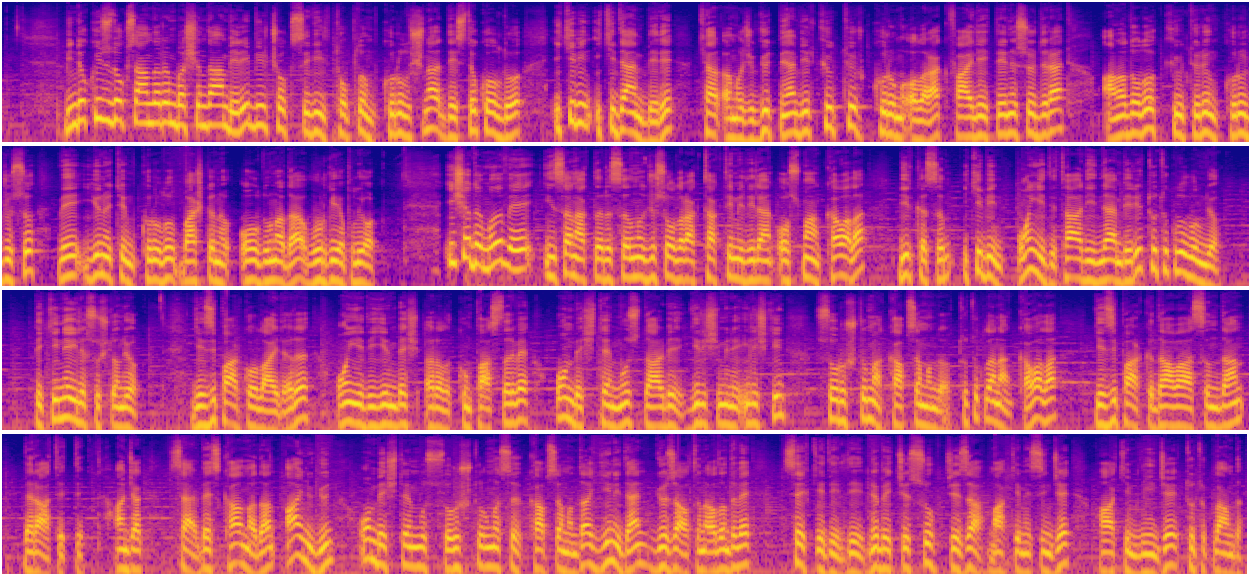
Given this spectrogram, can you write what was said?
1990'ların başından beri birçok sivil toplum kuruluşuna destek olduğu 2002'den beri kar amacı gütmeyen bir kültür kurumu olarak faaliyetlerini sürdüren Anadolu Kültür'ün kurucusu ve yönetim kurulu başkanı olduğuna da vurgu yapılıyor. İş adamı ve insan hakları savunucusu olarak takdim edilen Osman Kavala 1 Kasım 2017 tarihinden beri tutuklu bulunuyor. Peki ne ile suçlanıyor? Gezi Parkı olayları, 17-25 Aralık kumpasları ve 15 Temmuz darbe girişimine ilişkin soruşturma kapsamında tutuklanan Kavala, Gezi Parkı davasından beraat etti. Ancak serbest kalmadan aynı gün 15 Temmuz soruşturması kapsamında yeniden gözaltına alındı ve sevk edildiği nöbetçi Suh Ceza Mahkemesi'nce hakimliğince tutuklandı.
